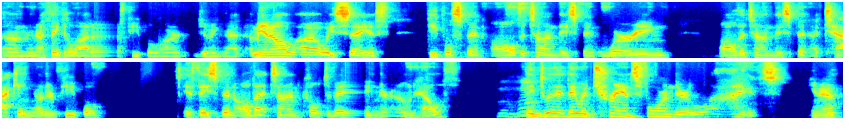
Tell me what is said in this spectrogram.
Um, and I think a lot of people aren't doing that. I mean, I'll, I always say if people spent all the time they spent worrying, all the time they spent attacking other people, if they spend all that time cultivating their own health, mm-hmm. they, they would transform their lives. You know,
